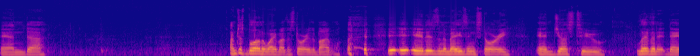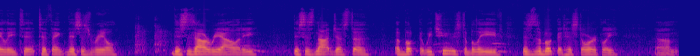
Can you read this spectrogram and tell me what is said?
And uh, I'm just blown away by the story of the Bible. it, it, it is an amazing story. And just to live in it daily, to, to think this is real, this is our reality. This is not just a, a book that we choose to believe. This is a book that historically um,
